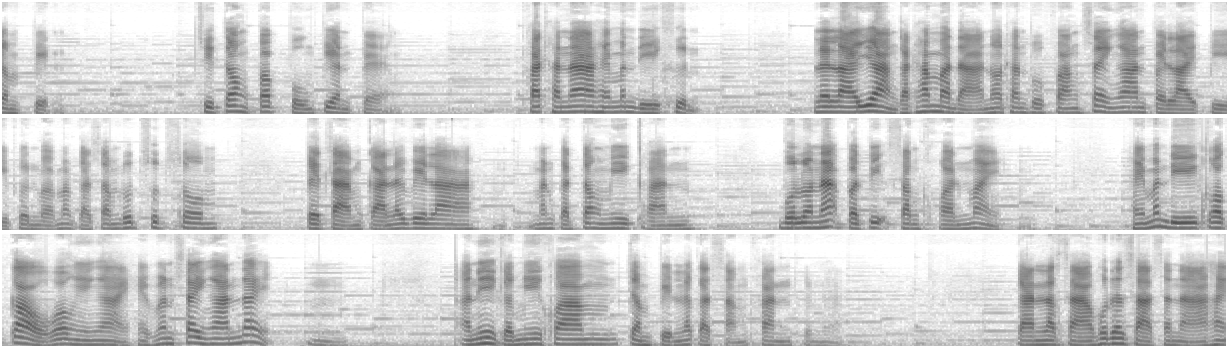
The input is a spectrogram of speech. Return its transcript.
จำเป็น ที่ต้องปรับปรุงเปลี่ยนแปลง พัฒนาให้มันดีขึ้น หลายๆอย่างก็ธรรมดาเนาะท่านผู้ฟังใช้งานไปหลายปี เพิ่นว่ามันก็สำรุดสุดโทรมไปตามกาลและเวลา มันก็ต้องมีการบูรณะปฏิสังขรณ์ใหม่ ให้มันดีก็เก่าว่าง่ายๆ ให้มันใช้งานได้อือันนี้ก็มีความจำเป็นและก็สำคัญขึ้นนะการรักษาพุทธศาสนาให้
